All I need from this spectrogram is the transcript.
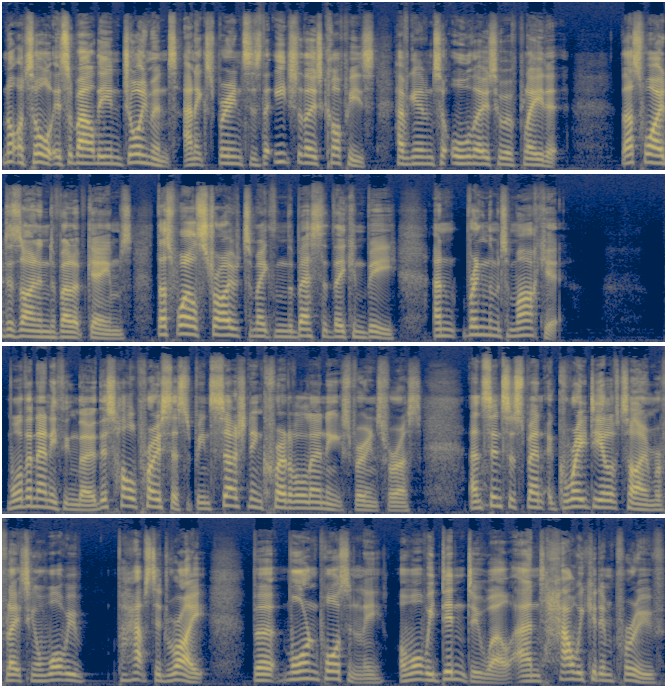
Not at all, it's about the enjoyment and experiences that each of those copies have given to all those who have played it. That's why I design and develop games. That's why I'll strive to make them the best that they can be and bring them to market. More than anything, though, this whole process has been such an incredible learning experience for us, and since I've spent a great deal of time reflecting on what we perhaps did right, but more importantly, on what we didn't do well and how we could improve.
